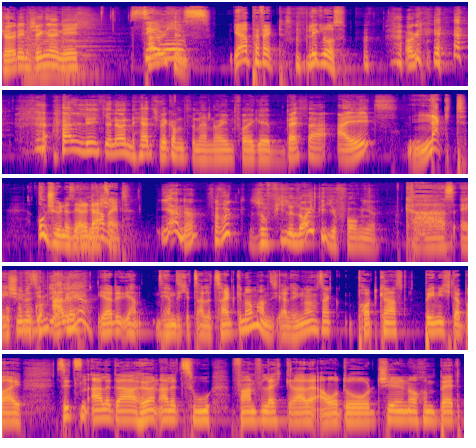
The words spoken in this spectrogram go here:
Ich höre den Jingle nicht. Servus. Ja, perfekt. Leg los. Okay. Hallöchen und herzlich willkommen zu einer neuen Folge Besser als. Nackt. Und schön, dass ihr alle Sehr da schön. seid. Ja, ne? Verrückt. So viele Leute hier vor mir. Krass, ey, schön, wo dass ihr alle alle, her? ja, die haben, die haben sich jetzt alle Zeit genommen, haben sich alle hingegangen und gesagt, Podcast, bin ich dabei, sitzen alle da, hören alle zu, fahren vielleicht gerade Auto, chillen noch im Bett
